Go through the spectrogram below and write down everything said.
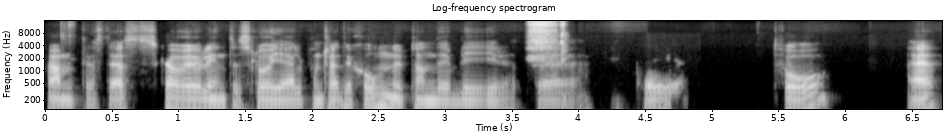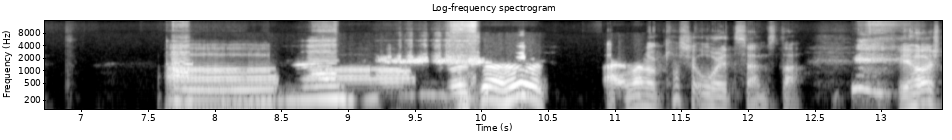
fram tills dess ska vi väl inte slå ihjäl på en tradition utan det blir ett eh, tre, två, ett. Ah. Ja. Det var nog kanske årets sämsta. Vi hörs.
